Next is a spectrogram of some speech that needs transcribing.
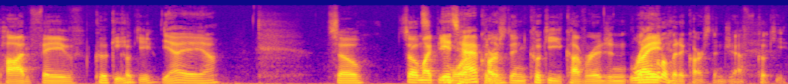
Pod Fave cookie, Cookie. Yeah, yeah, yeah. So So it might be more happening. Karsten Cookie coverage and like, a little bit of Karsten Jeff Cookie,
